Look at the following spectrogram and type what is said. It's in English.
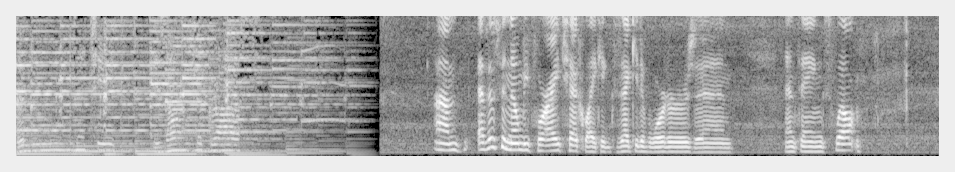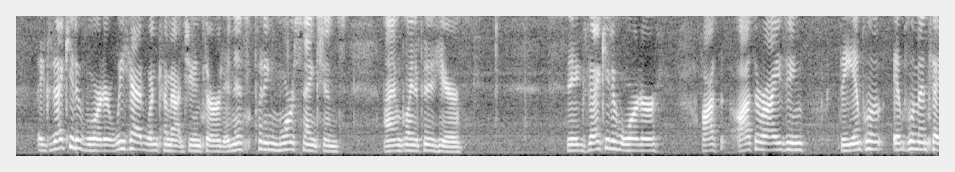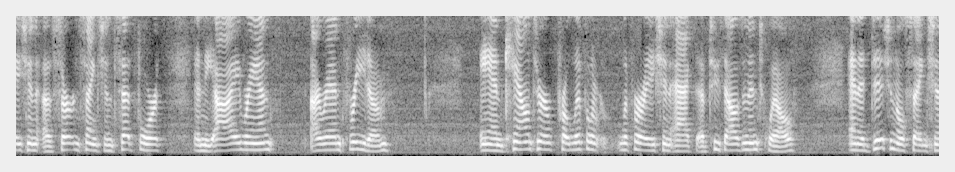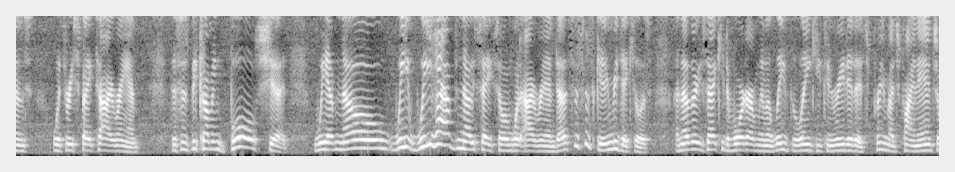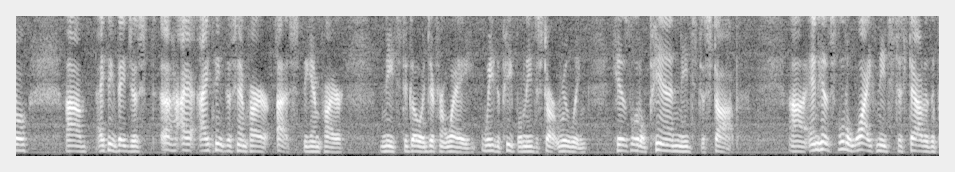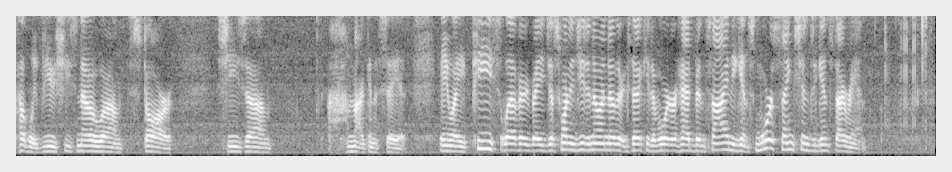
The lunatic is on the grass. Um, as it's been known before, I check like executive orders and and things. Well, executive order, we had one come out June 3rd, and it's putting more sanctions. I'm going to put it here. The executive order auth authorizing the impl implementation of certain sanctions set forth in the Iran Iran Freedom and Counter Proliferation Act of 2012 and additional sanctions with respect to Iran. This is becoming bullshit. We have no we we have no say so in what Iran does. This is getting ridiculous. Another executive order. I'm going to leave the link. You can read it. It's pretty much financial. Um, I think they just. Uh, I I think this empire, us, the empire, needs to go a different way. We the people need to start ruling. His little pen needs to stop. Uh, and his little wife needs to stay out of the public view. She's no um, star. She's, um, I'm not going to say it. Anyway, peace, love, everybody. Just wanted you to know another executive order had been signed against more sanctions against Iran.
